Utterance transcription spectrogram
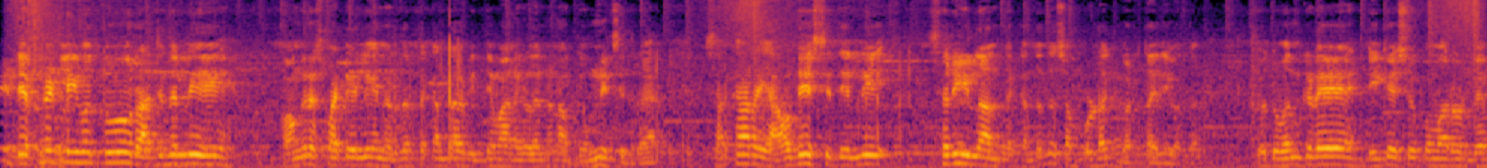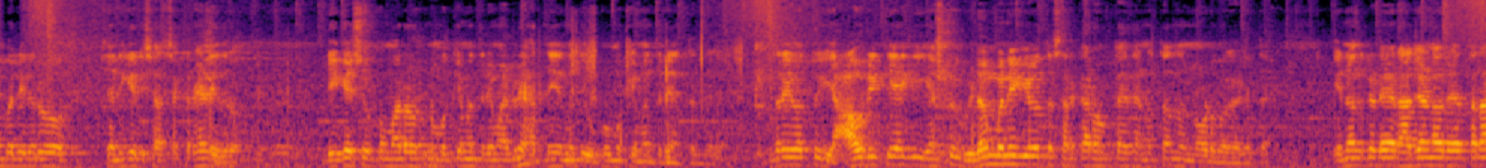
ಡೆಫಿನೆಟ್ಲಿ ಇವತ್ತು ರಾಜ್ಯದಲ್ಲಿ ಕಾಂಗ್ರೆಸ್ ಪಾರ್ಟಿಯಲ್ಲಿ ನಡೆದಿರ್ತಕ್ಕಂಥ ವಿದ್ಯಮಾನಗಳನ್ನು ನಾವು ಗಮನಿಸಿದರೆ ಸರ್ಕಾರ ಯಾವುದೇ ಸ್ಥಿತಿಯಲ್ಲಿ ಸರಿ ಇಲ್ಲ ಅಂತಕ್ಕಂಥದ್ದು ಸಂಪೂರ್ಣವಾಗಿ ಬರ್ತಾ ಇದೆ ಇವತ್ತು. ಇವತ್ತು ಒಂದು ಕಡೆ ಡಿ ಕೆ ಶಿವಕುಮಾರ್ ಅವ್ರ ಬೆಂಬಲಿಗರು ಚನ್ನಗಿರಿ ಶಾಸಕರು ಹೇಳಿದರು. ಡಿ ಕೆ ಶಿವಕುಮಾರ್ ಅವ್ರನ್ನ ಮುಖ್ಯಮಂತ್ರಿ ಮಾಡಿರಿ, ಹದಿನೈದು ಮಂದಿ ಉಪಮುಖ್ಯಮಂತ್ರಿ ಅಂತಂದರೆ ಅಂದರೆ ಇವತ್ತು ಯಾವ ರೀತಿಯಾಗಿ ಎಷ್ಟು ವಿಡಂಬನೆಗೆ ಇವತ್ತು ಸರ್ಕಾರ ಹೋಗ್ತಾ ಇದೆ ಅನ್ನೋದನ್ನು ನೋಡಬೇಕಾಗುತ್ತೆ ಇನ್ನೊಂದು ಕಡೆ ರಾಜಣ್ಣ ಅವ್ರ ಥರ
